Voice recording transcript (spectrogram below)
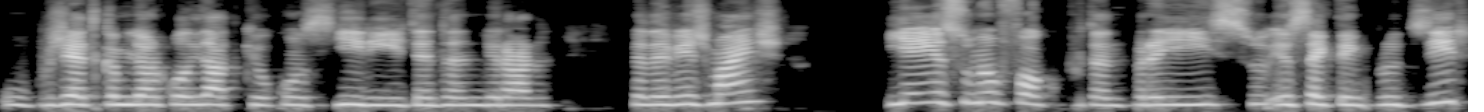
o projeto com a melhor qualidade que eu conseguir e ir tentando melhorar cada vez mais. E é esse o meu foco. Portanto, para isso eu sei que tenho que produzir,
